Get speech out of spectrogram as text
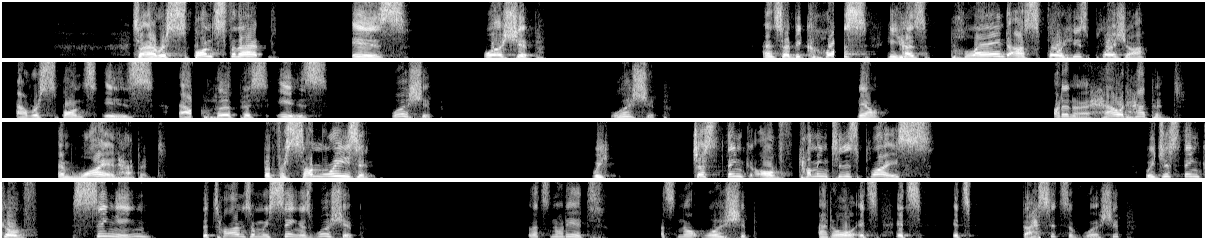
So our response for that is worship. And so, because he has planned us for his pleasure, our response is, our purpose is worship. Worship. Now, I don't know how it happened and why it happened, but for some reason, we just think of coming to this place, we just think of singing, the times when we sing as worship. But that's not it. That's not worship at all. It's it's it's facets of worship.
